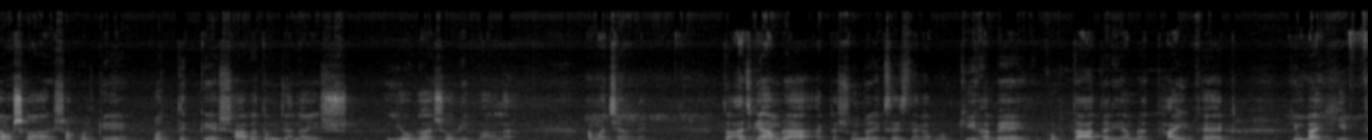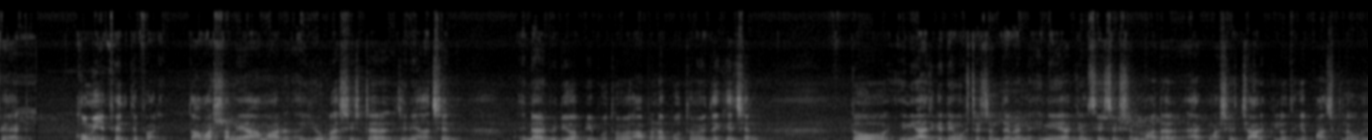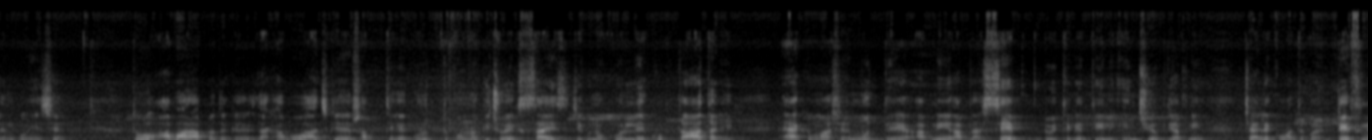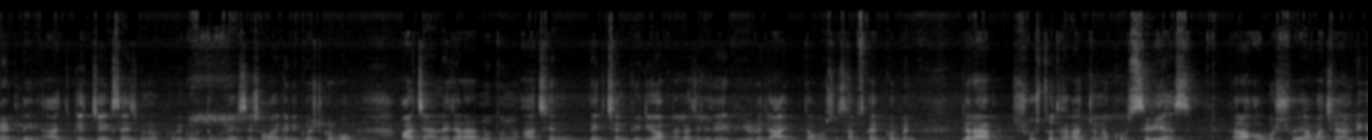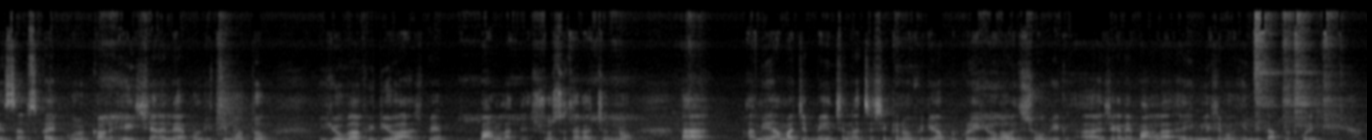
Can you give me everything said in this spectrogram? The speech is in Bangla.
নমস্কার, সকলকে প্রত্যেককে স্বাগতম জানাই যোগা সৌভিক বাংলা আমার চ্যানেলে তো আজকে আমরা একটা সুন্দর এক্সারসাইজ দেখাবো, কীভাবে খুব তাড়াতাড়ি আমরা থাই ফ্যাট কিংবা হিপ ফ্যাট কমিয়ে ফেলতে পারি। তো আমার সঙ্গে আমার যোগা সিস্টার যিনি আছেন, এনার ভিডিও আপনি প্রথমে, আপনারা প্রথমে দেখেছেন। তো ইনি আজকে ডেমনস্ট্রেশন দেবেন, ইনি একজন সি সেকশন মাদার এক মাসে চার কিলো থেকে পাঁচ কিলো ওজন কমিয়েছে। তো আবার আপনাদেরকে দেখাবো আজকে সবথেকে গুরুত্বপূর্ণ কিছু এক্সারসাইজ যেগুলো করলে খুব তাড়াতাড়ি এক মাসের মধ্যে আপনি আপনার শেপ দুই থেকে তিন ইঞ্চি অবধি আপনি চাইলে কমাতে পারেন। ডেফিনেটলি আজকের যে এক্সারসাইজগুলো খুবই গুরুত্বপূর্ণ এক্সারসাইজ সবাইকে রিকোয়েস্ট করব। আর চ্যানেলে যারা নতুন আছেন, দেখছেন ভিডিও আপনার কাছে যদি এই ভিডিওটা যায়, তো অবশ্যই সাবস্ক্রাইব করবেন। যারা সুস্থ থাকার জন্য খুব সিরিয়াস তারা অবশ্যই আমার চ্যানেলটিকে সাবস্ক্রাইব করুন, কারণ এই চ্যানেলে এখন রীতিমতো যোগা ভিডিও আসবে বাংলাতে। সুস্থ থাকার জন্য। হ্যাঁ আমি আমার যে মেন চ্যানেল আছে, সেখানেও ভিডিও আপলোড করি যোগা উইথ সৌভিক সেখানে বাংলা ইংলিশ এবং হিন্দিতে আপলোড করি।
